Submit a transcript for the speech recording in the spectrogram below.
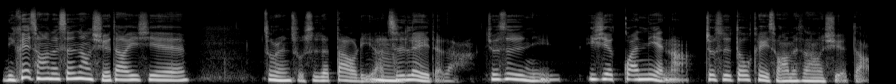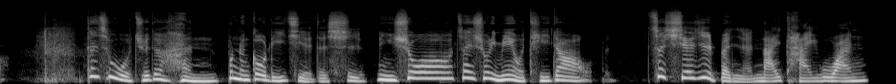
你可以从他们身上学到一些做人处事的道理啊之类的啦，就是你一些观念啊，就是都可以从他们身上学到。但是我觉得很不能够理解的是，你说在书里面有提到这些日本人来台湾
